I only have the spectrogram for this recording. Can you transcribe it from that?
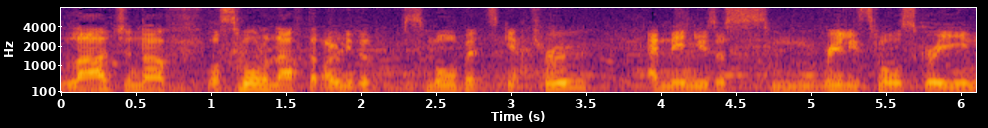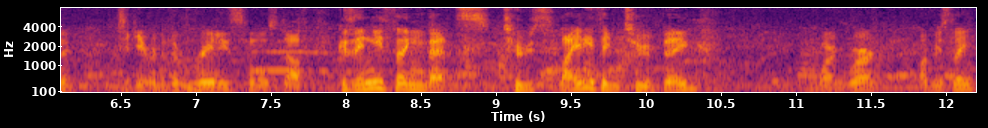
large enough or small enough that only the small bits get through, and then use a sm- really small screen to get rid of the really small stuff. Because anything that's too, like anything too big won't work, obviously.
